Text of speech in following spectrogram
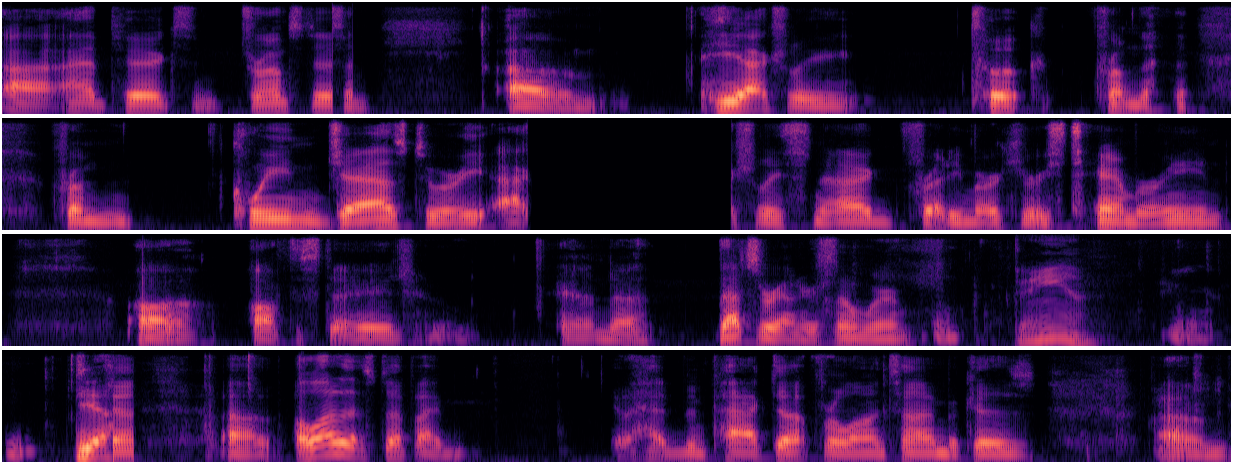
uh, I had picks and drumsticks, and um, he actually took from the from Queen Jazz tour. He actually snagged Freddie Mercury's tambourine uh, off the stage, and uh, that's around here somewhere. Damn. Yeah, uh, a lot of that stuff I had been packed up for a long time because um,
